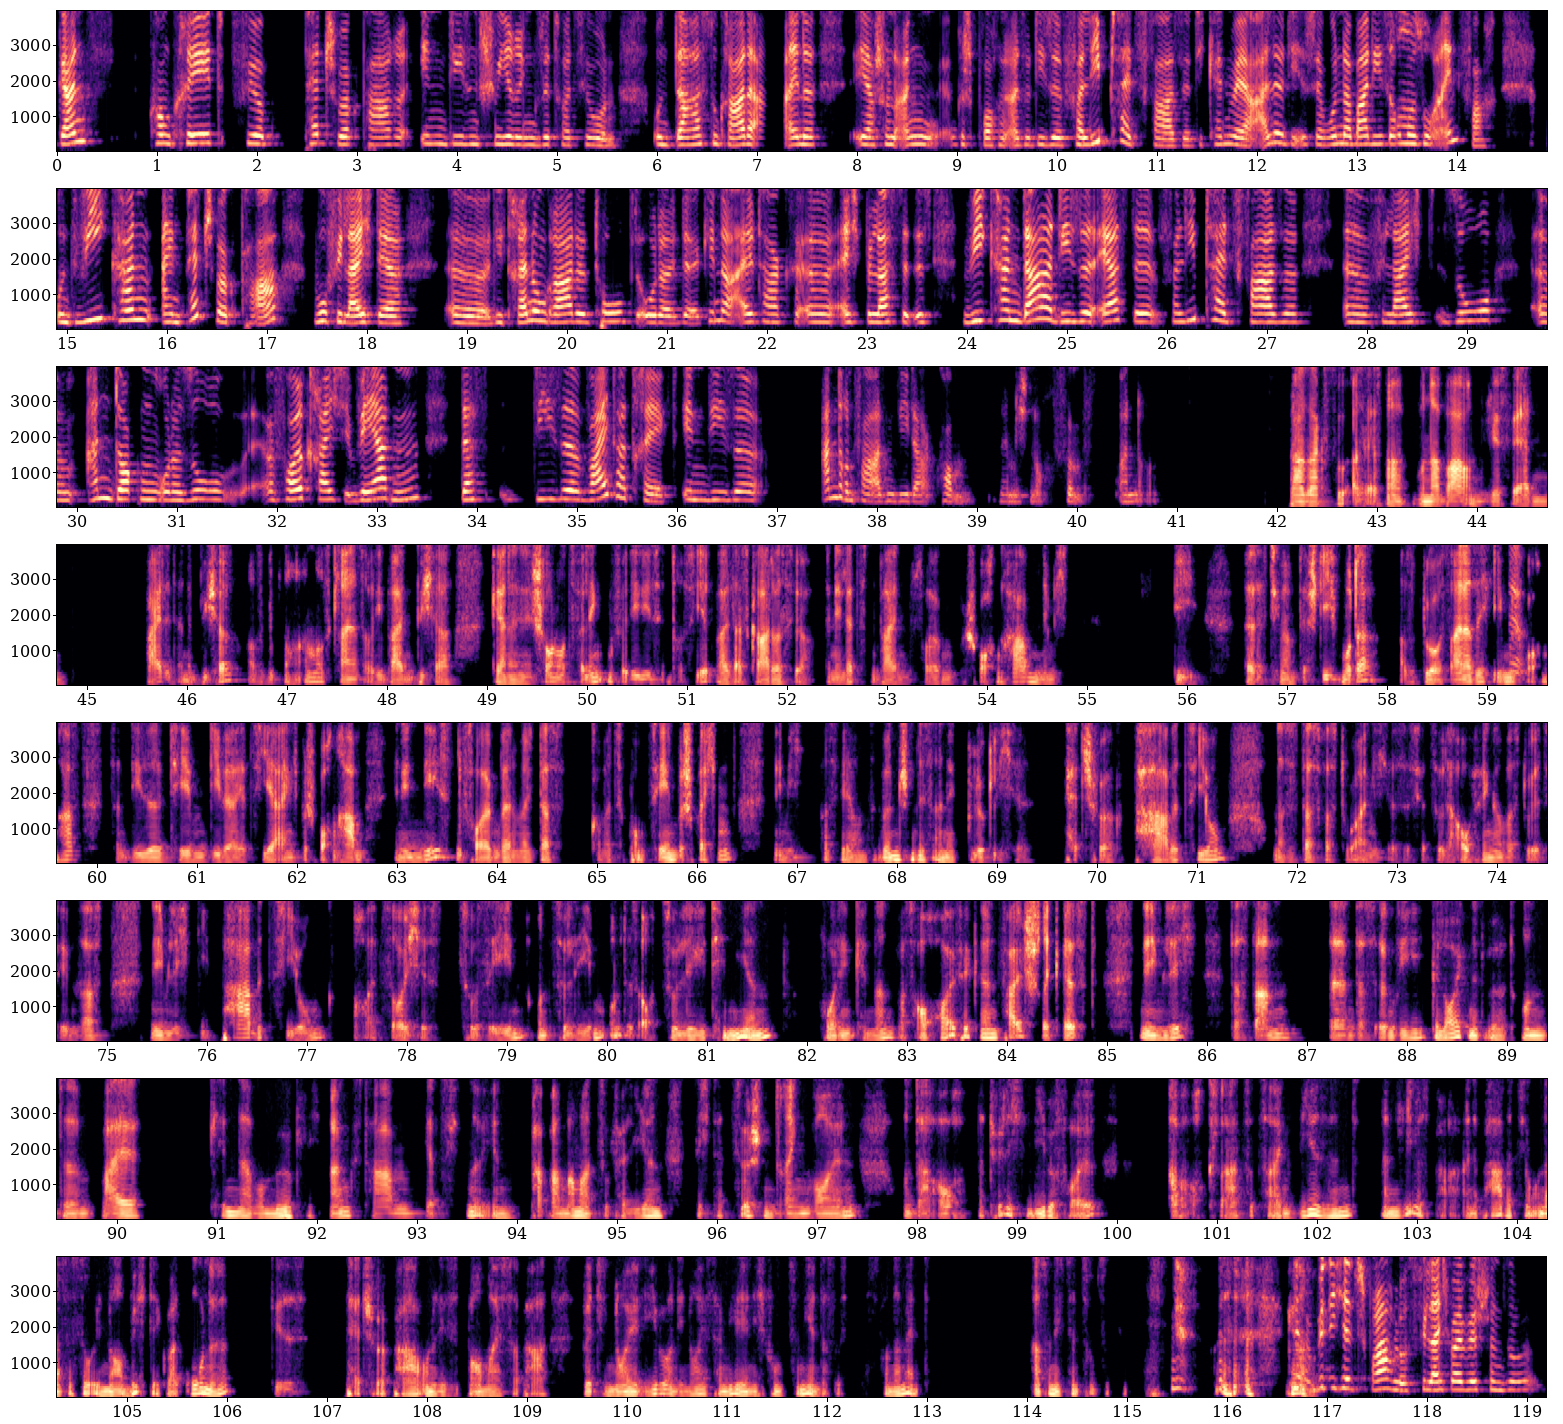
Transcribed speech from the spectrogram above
ganz konkret für Patchwork-Paare in diesen schwierigen Situationen. Und da hast du gerade eine ja schon angesprochen. Also diese Verliebtheitsphase, die kennen wir ja alle, die ist ja wunderbar, die ist auch immer so einfach. Und wie kann ein Patchwork-Paar, wo vielleicht der äh, die Trennung gerade tobt oder der Kinderalltag äh, echt belastet ist, wie kann da diese erste Verliebtheitsphase äh, vielleicht so äh, andocken oder so erfolgreich werden, dass diese weiterträgt in diese anderen Phasen, die da kommen, nämlich noch fünf andere. Da sagst du, also erstmal wunderbar und wir werden beide deine Bücher, also gibt noch ein anderes kleines, aber die beiden Bücher gerne in den Shownotes verlinken, für die, die es interessiert, weil das gerade, was wir in den letzten beiden Folgen besprochen haben, nämlich die das Thema mit der Stiefmutter, also du aus deiner Sicht eben ja. gesprochen hast, sind diese Themen, die wir jetzt hier eigentlich besprochen haben. In den nächsten Folgen werden wir das, kommen wir zu Punkt 10 besprechen, nämlich was wir uns wünschen, ist eine glückliche Patchwork-Paarbeziehung. Und das ist das, was du eigentlich, es ist jetzt so der Aufhänger, was du jetzt eben sagst, nämlich die Paarbeziehung auch als solches zu sehen und zu leben und es auch zu legitimieren vor den Kindern, was auch häufig ein Fallstrick ist, nämlich dass dann ähm, das irgendwie geleugnet wird. Und ähm, weil Kinder womöglich Angst haben, jetzt ne, ihren Papa, Mama zu verlieren, sich dazwischen drängen wollen und da auch natürlich liebevoll, aber auch klar zu zeigen, wir sind ein Liebespaar, eine Paarbeziehung. Und das ist so enorm wichtig, weil ohne dieses Patchwork-Paar, ohne dieses Baumeister-Paar wird die neue Liebe und die neue Familie nicht funktionieren. Das ist das Fundament. Hast du nichts hinzuzufügen? genau. Ja, bin ich jetzt sprachlos, vielleicht weil wir schon so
